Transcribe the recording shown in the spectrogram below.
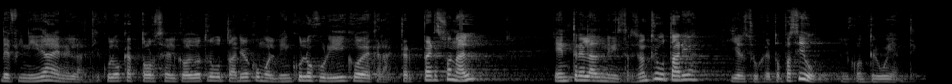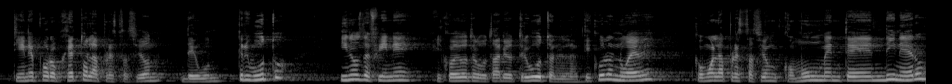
definida en el artículo 14 del Código Tributario como el vínculo jurídico de carácter personal entre la Administración Tributaria y el sujeto pasivo, el contribuyente tiene por objeto la prestación de un tributo y nos define el Código Tributario tributo en el artículo 9 como la prestación comúnmente en dinero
